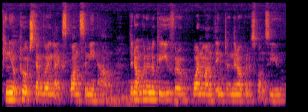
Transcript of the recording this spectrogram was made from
can you approach them going like sponsor me now. They're not going to look at you for a one month intern they're not going to sponsor you.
